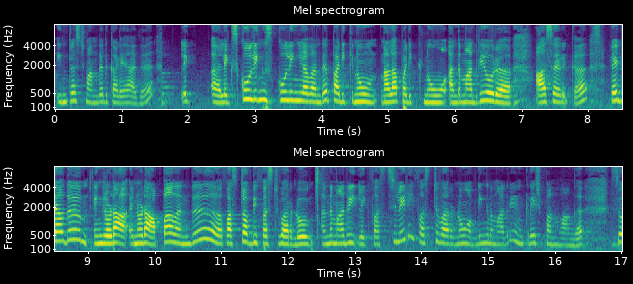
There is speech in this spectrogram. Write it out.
இன்ட்ரெஸ்ட் வந்தது கிடையாது. லைக் லைக் ஸ்கூலிங் ஸ்கூலிங்கில் வந்து படிக்கணும் நல்லா படிக்கணும் அந்த மாதிரி ஒரு ஆசை இருக்குது ரெண்டாவது எங்களோட என்னோட அப்பா வந்து ஃபர்ஸ்ட் ஆஃப் தி ஃபஸ்ட் வரணும் அந்த மாதிரி லைக் ஃபர்ஸ்ட்லேயே நீ ஃபர்ஸ்ட் வரணும் அப்படிங்கிற மாதிரி என்கரேஜ் பண்ணுவாங்க. ஸோ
